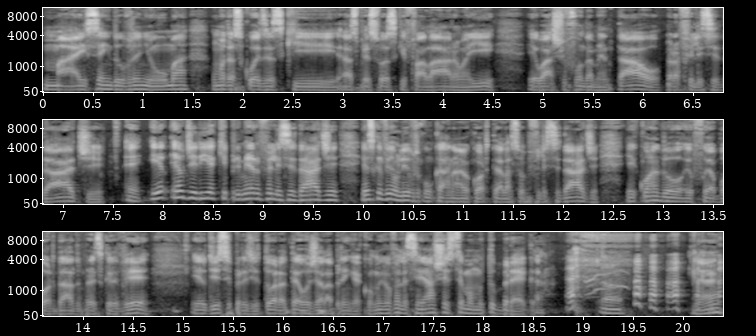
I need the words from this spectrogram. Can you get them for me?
Mas, sem dúvida nenhuma, uma das coisas que as pessoas que falaram aí, eu acho fundamental para a felicidade, é, eu, eu diria que primeiro felicidade, eu escrevi um livro com o Carnal Cortella sobre felicidade e quando eu fui abordado para escrever, eu disse para a editora, até hoje ela brinca comigo, eu falei assim, acho esse tema muito brega. Ah. né?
